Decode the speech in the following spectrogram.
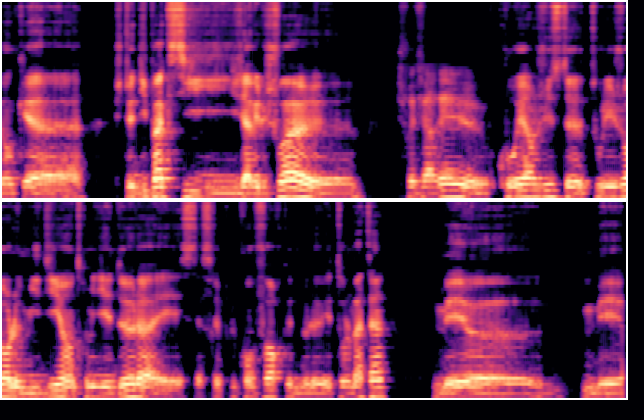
Donc je te dis pas que si j'avais le choix, je préférerais courir juste tous les jours le midi entre midi et deux là et ça serait plus confort que de me lever tôt le matin. Mais mais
